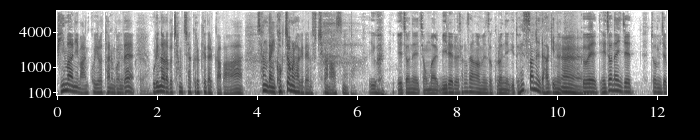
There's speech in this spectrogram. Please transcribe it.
비만이 많고 이렇다는 건데 그래요. 우리나라도 장차 그렇게 될까봐 상당히 걱정을 하게 되는 수치가 나왔습니다. 이거 예전에 정말 미래를 상상하면서 그런 얘기도 했었는데 하기는 네. 그왜 예전에 이제 좀 이제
